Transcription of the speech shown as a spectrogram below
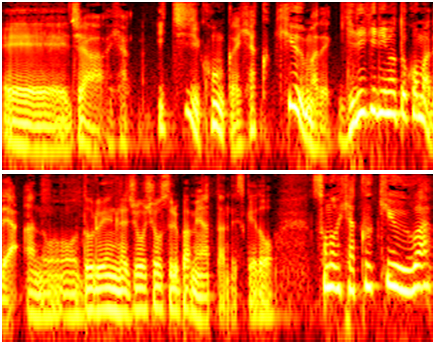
えー、じゃあ、一時今回109まで、ギリギリのとこまで、あの、ドル円が上昇する場面あったんですけど、その109は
